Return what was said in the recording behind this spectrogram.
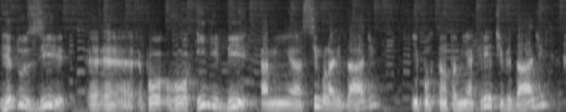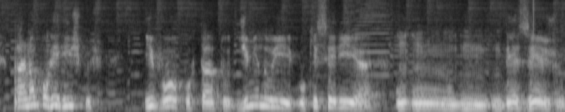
reduzir, é, é, vou, vou inibir a minha singularidade e, portanto, a minha criatividade para não correr riscos. E vou, portanto, diminuir o que seria um, um, um, desejo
